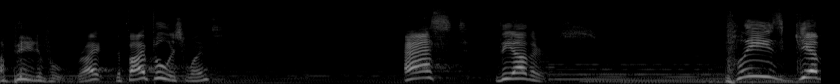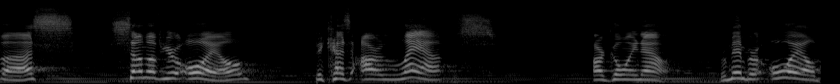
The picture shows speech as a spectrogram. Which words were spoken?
a beautiful, right? The five foolish ones asked the others, Please give us some of your oil because our lamps are going out. Remember, oil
